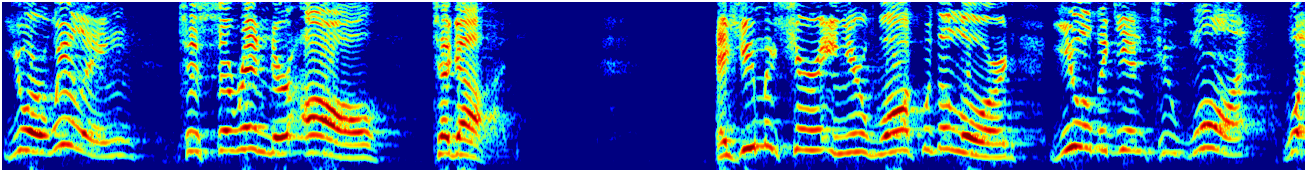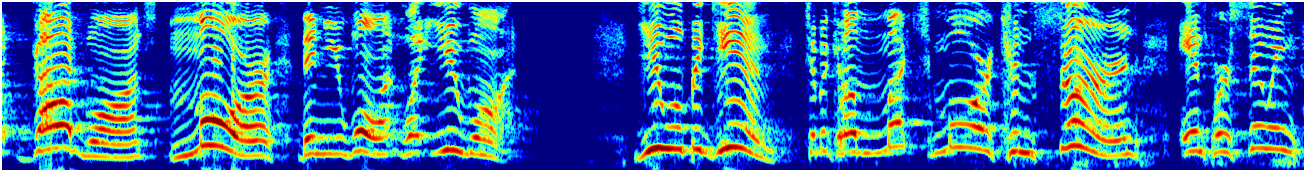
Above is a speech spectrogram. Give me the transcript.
you are willing to surrender all to God. As you mature in your walk with the Lord, you will begin to want what God wants more than you want what you want. You will begin to become much more concerned in pursuing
